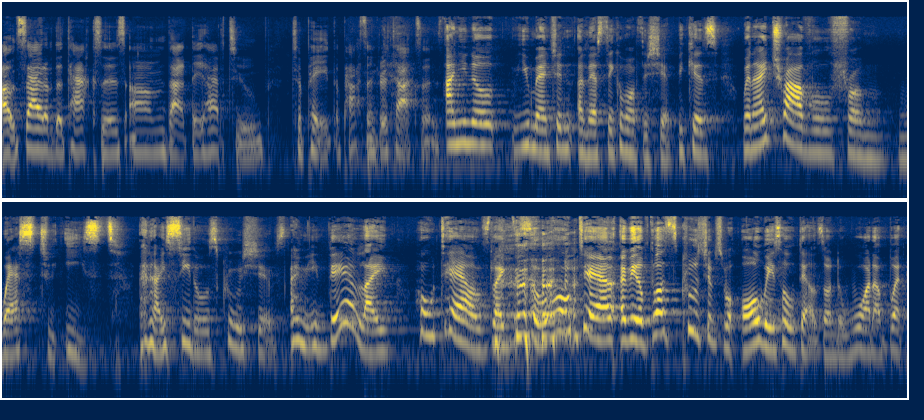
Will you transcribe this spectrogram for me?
outside of the taxes um, that they have to to pay the passenger taxes. And you know, you mentioned unless they come off the ship, because when I travel from west to east and I see those cruise ships, I mean, they're like hotels, like this hotel. I mean, of course, cruise ships were always hotels on the water, but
